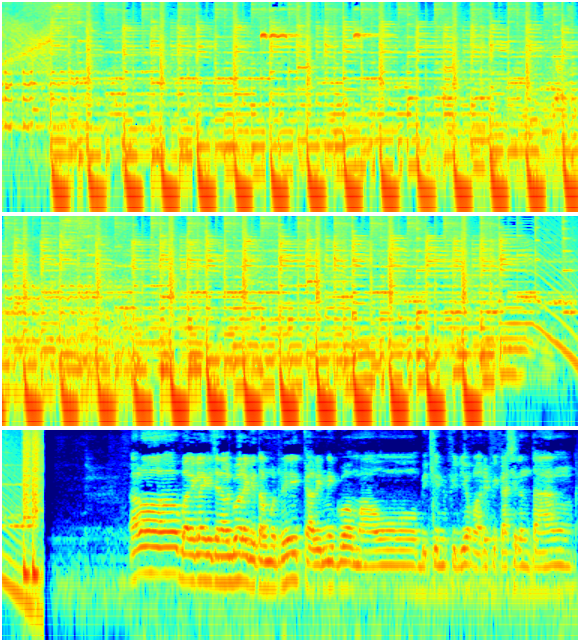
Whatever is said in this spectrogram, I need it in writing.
Halo, balik lagi channel gue Regita Mudri. Kali ini gue mau bikin video klarifikasi tentang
